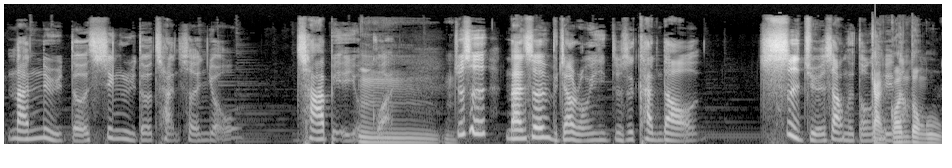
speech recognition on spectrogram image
男女的性欲的产生有差别有关，就是男生比较容易就是看到视觉上的东西，感官动物。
